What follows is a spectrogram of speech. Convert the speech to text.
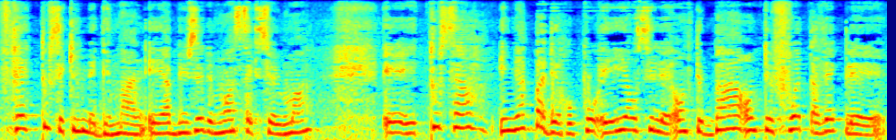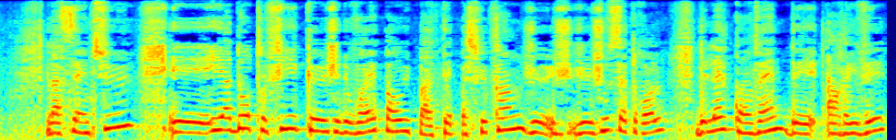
faire tout ce qu'il me demande et abuser de moi sexuellement. Et tout ça, il n'y a pas de repos. Et il y a aussi les, on te bat, on te fouette avec la ceinture. Et il y a d'autres filles que je ne voyais pas où ils partaient. Parce que quand je, joue cette rôle, de les convaincre d'arriver,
